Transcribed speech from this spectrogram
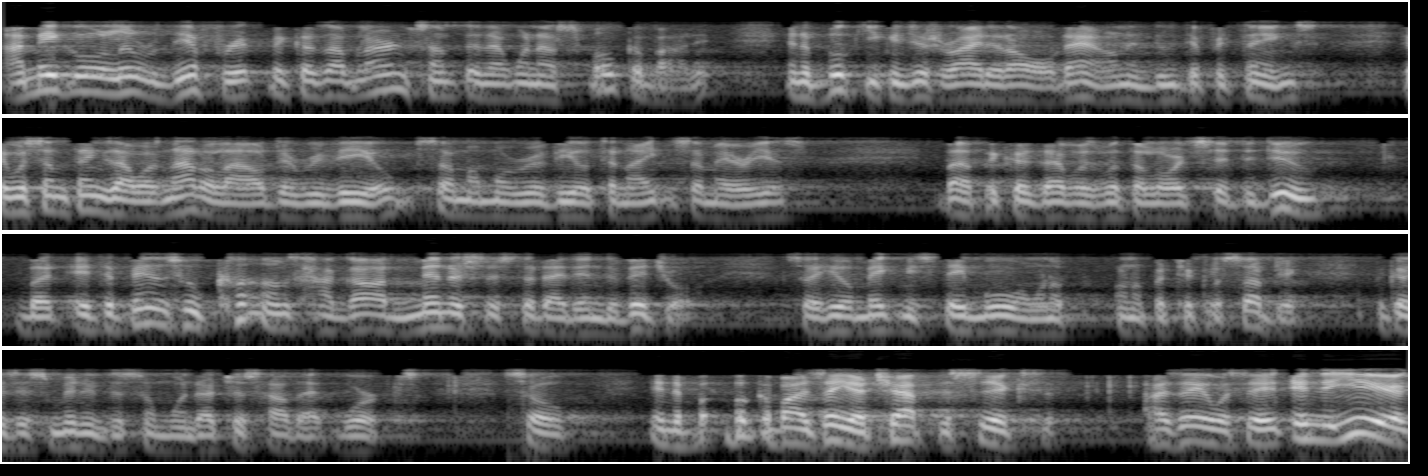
I may go a little different because I've learned something that when I spoke about it. In a book, you can just write it all down and do different things. There were some things I was not allowed to reveal. Some of them will reveal tonight in some areas, but because that was what the Lord said to do. But it depends who comes, how God ministers to that individual. So He'll make me stay more on a, on a particular subject because it's meant to someone. That's just how that works. So in the book of Isaiah, chapter 6, Isaiah was saying, In the year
